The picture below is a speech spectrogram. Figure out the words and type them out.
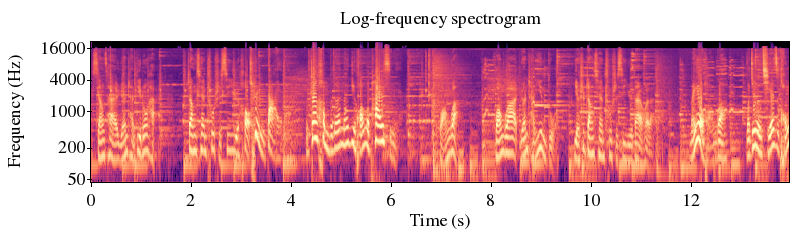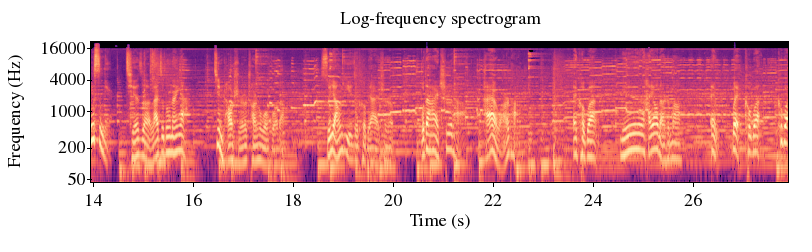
香菜原产地中海，张骞出使西域后……去你大爷的！我真恨不得拿一黄瓜拍死你！黄瓜。黄瓜原产印度，也是张骞出使西域带回来的。没有黄瓜，我就用茄子捅死你。茄子来自东南亚，晋朝时传入我国的。隋炀帝就特别爱吃，不但爱吃它，还爱玩它。哎，客官，您还要点什么？哎，喂，客官，客官，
